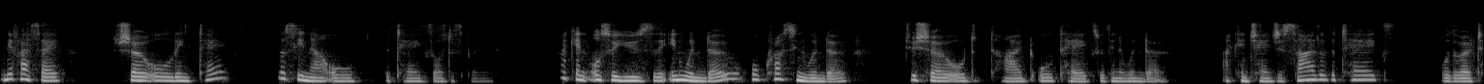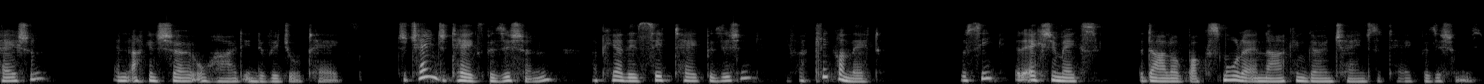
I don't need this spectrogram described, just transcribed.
And if I say show all link tags, you'll see now all the tags are displayed. I can also use the in window or cross in window to show or hide all tags within a window. I can change the size of the tags or the rotation and I can show or hide individual tags. To change a tag's position, up here there's set tag position. If I click on that, you'll see it actually makes the dialog box smaller and now I can go and change the tag positions.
